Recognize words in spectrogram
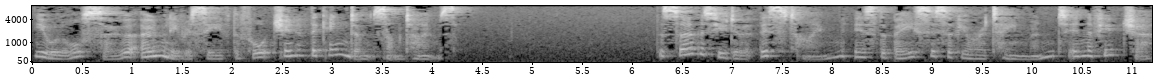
you will also only receive the fortune of the kingdom sometimes. The service you do at this time is the basis of your attainment in the future.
